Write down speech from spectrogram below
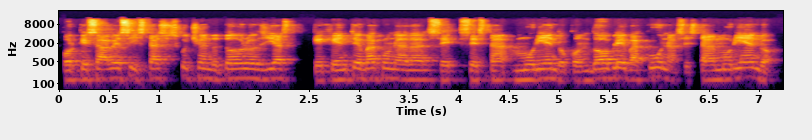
porque sabes y estás escuchando todos los días que gente vacunada se, se está muriendo, con doble vacuna se está muriendo.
